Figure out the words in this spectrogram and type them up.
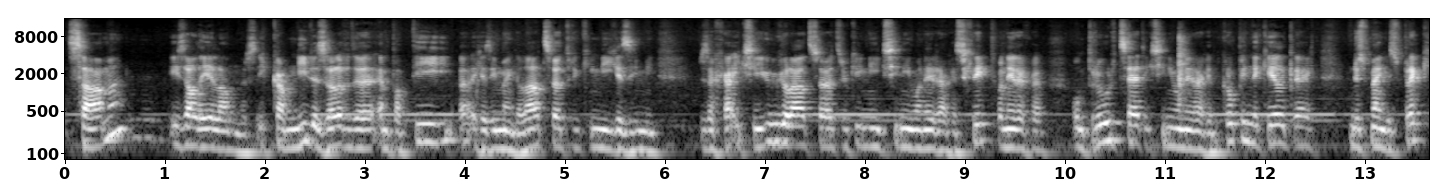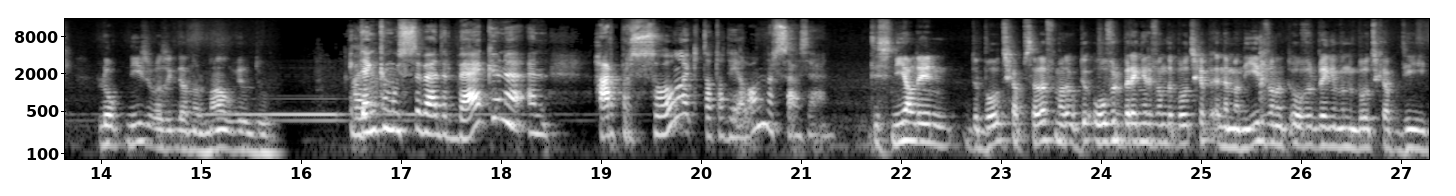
samen, is al heel anders. Ik kan niet dezelfde empathie, eh, gezien mijn gelaatsuitdrukking niet, gezien mijn- dus dat ga, ik zie uw gelaatsuitdrukking niet, ik zie niet wanneer dat je schrikt, wanneer je ontroerd bent, ik zie niet wanneer dat je een krop in de keel krijgt. Dus mijn gesprek loopt niet zoals ik dat normaal wil doen. Ik denk, moesten wij erbij kunnen en haar persoonlijk, dat dat heel anders zou zijn. Het is niet alleen de boodschap zelf, maar ook de overbrenger van de boodschap en de manier van het overbrengen van de boodschap die,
